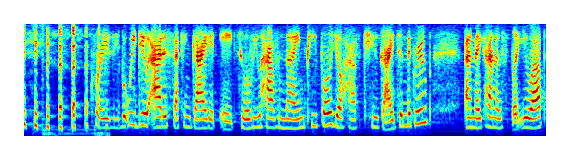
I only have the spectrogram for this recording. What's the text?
Crazy. But we do add a second guide at eight. So if you have nine people, you'll have two guides in the group and they kind of split you up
